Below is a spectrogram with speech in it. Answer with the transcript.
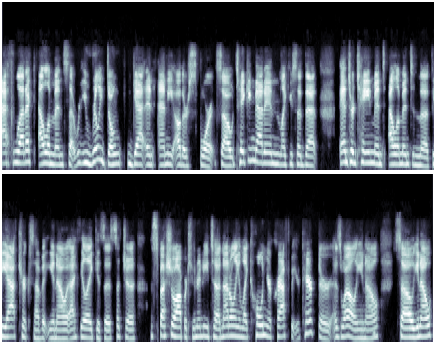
athletic elements that you really don't get in any other sport. So taking that in, like you said, that entertainment element and the theatrics of it you know i feel like it's a such a, a, special opportunity to not only like hone your craft but your character as well you know so you know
